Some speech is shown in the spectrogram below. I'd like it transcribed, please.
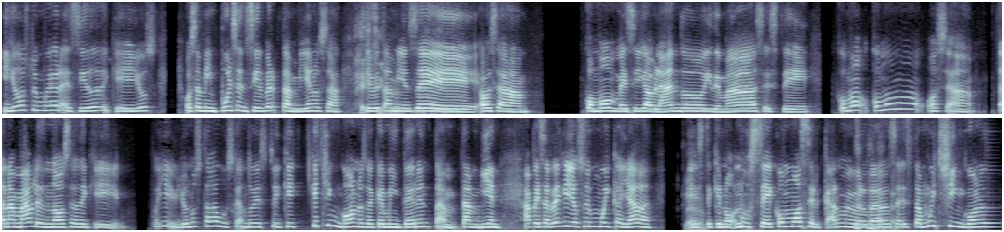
y yo estoy muy agradecida de que ellos o sea, me impulsa en Silver también, o sea, Silver, también se, o sea, cómo me sigue hablando y demás, este, cómo, cómo, o sea, tan amables, ¿no? O sea, de que, oye, yo no estaba buscando esto y qué, qué chingón, o sea, que me integren tan, tan bien, a pesar de que yo soy muy callada, este, que no, no sé cómo acercarme, ¿verdad? O sea, está muy chingón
